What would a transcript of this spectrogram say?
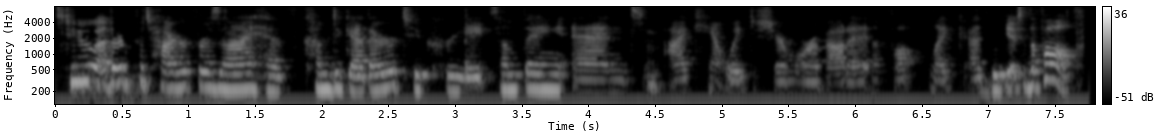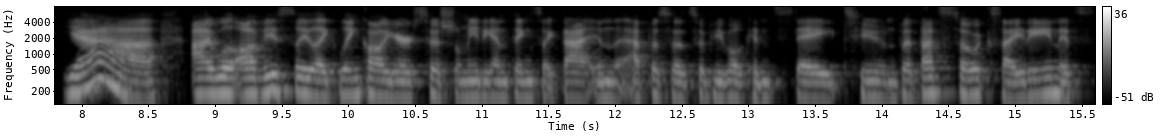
two other photographers and I have come together to create something, and I can't wait to share more about it in the fall, like as we get to the fall. Yeah, I will obviously like link all your social media and things like that in the episode so people can stay tuned. But that's so exciting. It's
